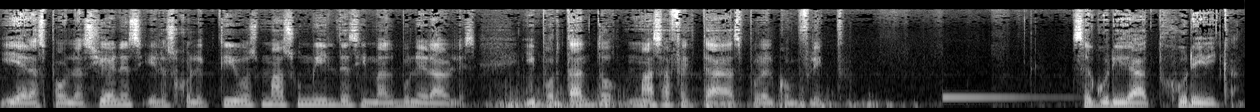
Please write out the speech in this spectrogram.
y de las poblaciones y los colectivos más humildes y más vulnerables, y por tanto más afectadas por el conflicto. Seguridad jurídica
